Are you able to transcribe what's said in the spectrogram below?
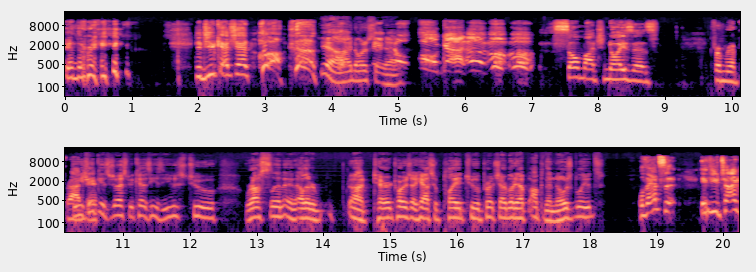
in the ring. Did you catch that? Yeah, I noticed it. Yeah. Oh, oh God! Oh, oh, oh. So much noises from Rip Do you think it's just because he's used to wrestling in other uh, territories that he has to play to much everybody up up in the nosebleeds? Well, that's it. If you talk,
